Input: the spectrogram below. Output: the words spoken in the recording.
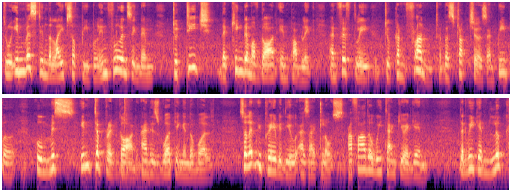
through invest in the lives of people, influencing them to teach the kingdom of God in public, and fifthly, to confront the structures and people who misinterpret God and His working in the world. So let me pray with you as I close. Our Father, we thank you again that we can look,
